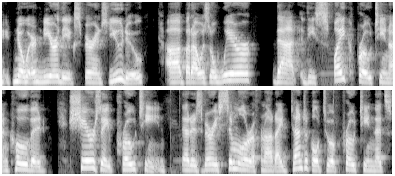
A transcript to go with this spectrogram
nowhere near the experience you do, uh, but I was aware that the spike protein on COVID shares a protein that is very similar, if not identical, to a protein that's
